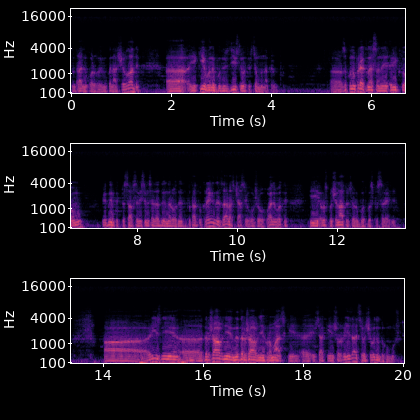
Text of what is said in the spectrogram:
центральних органів виконавчої влади, е, які вони будуть здійснювати в цьому напрямку. Е, Законопроект внесений рік тому. Від ним підписався 81 народний депутат України. Зараз час його вже ухвалювати і розпочинати цю роботу безпосередньо. А різні е, державні, недержавні, громадські е, і всякі інші організації, очевидно, допоможуть.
